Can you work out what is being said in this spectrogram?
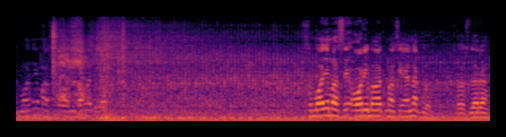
Semuanya masih ori banget ya. Semuanya masih ori banget masih enak loh saudara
